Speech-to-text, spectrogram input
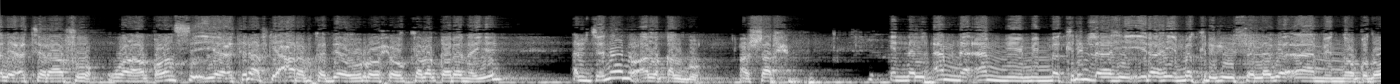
alictiraafu waa aqoonsi iyo ictiraafkii carabka dee uu ruuxu kaba qaranayay aljanaanu alqalbu asharx ina alamna amni min makrillaahi ilaahay makrigiisa laga aamin noqdo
